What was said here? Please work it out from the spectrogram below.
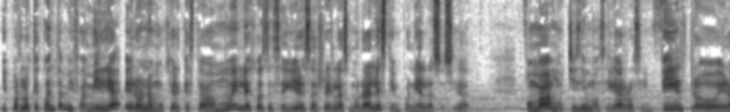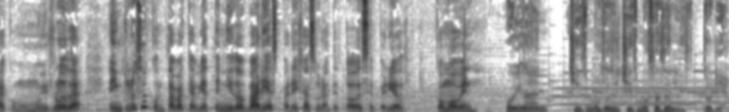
y por lo que cuenta mi familia era una mujer que estaba muy lejos de seguir esas reglas morales que imponía la sociedad. Fumaba muchísimos cigarros sin filtro, era como muy ruda e incluso contaba que había tenido varias parejas durante todo ese periodo. Como ven. Oigan, chismosos y chismosas de la historia.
